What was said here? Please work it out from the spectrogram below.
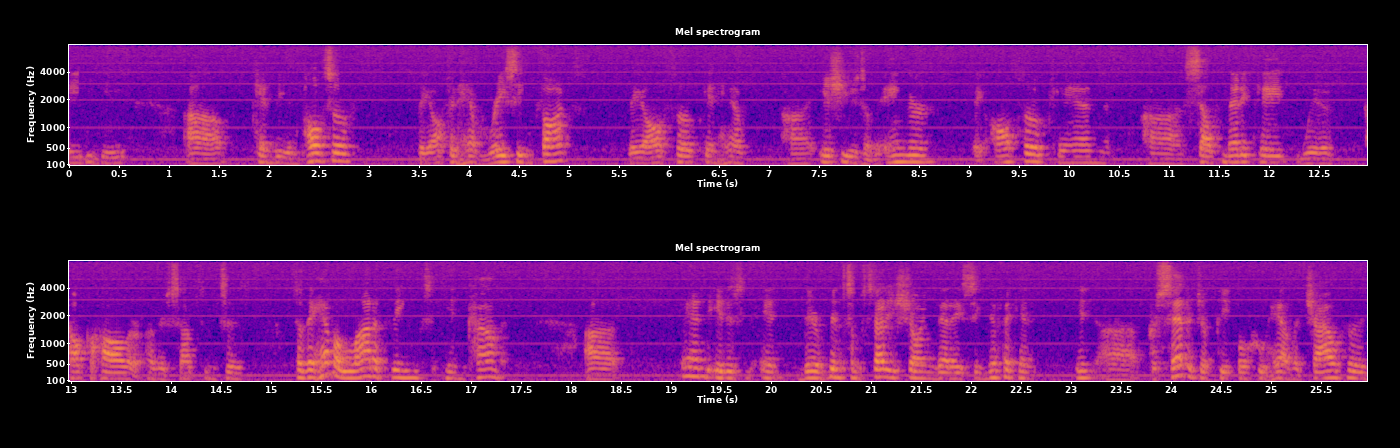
ADD uh, can be impulsive. They often have racing thoughts. They also can have uh, issues of anger. They also can uh, self medicate with alcohol or other substances. So they have a lot of things in common. Uh, and it is it, there have been some studies showing that a significant in, uh, percentage of people who have a childhood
